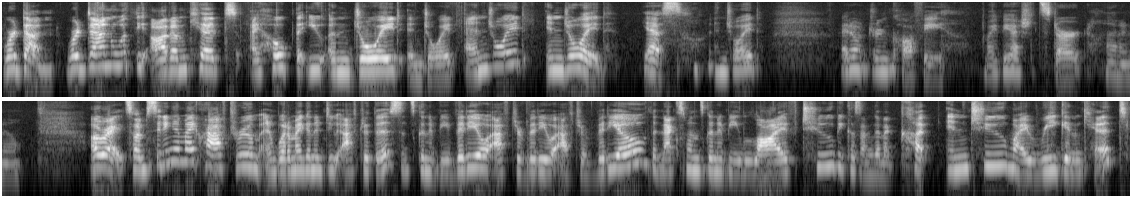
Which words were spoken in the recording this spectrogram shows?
we're done. We're done with the autumn kit. I hope that you enjoyed, enjoyed, enjoyed, enjoyed. Yes, enjoyed. I don't drink coffee. Maybe I should start. I don't know. All right, so I'm sitting in my craft room and what am I gonna do after this? It's gonna be video after video after video. The next one's gonna be live too because I'm gonna cut into my Regan kit.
